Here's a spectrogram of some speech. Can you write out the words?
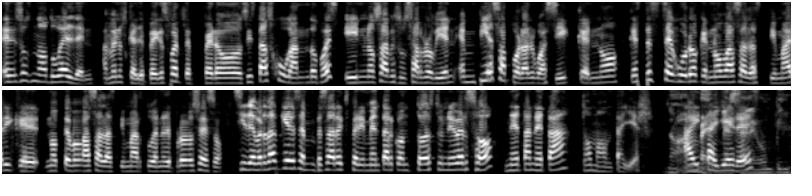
esos no duelen, a menos que le pegues fuerte, pero si estás jugando, pues, y no sabes usarlo bien, empieza por algo así, que no, que estés seguro que no vas a lastimar y que no te vas a lastimar tú en el proceso. Si de verdad quieres empezar a experimentar con todo este universo, neta, neta, toma un taller. No, hay hombre, talleres, un hay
